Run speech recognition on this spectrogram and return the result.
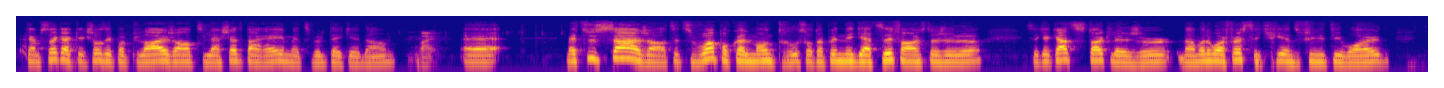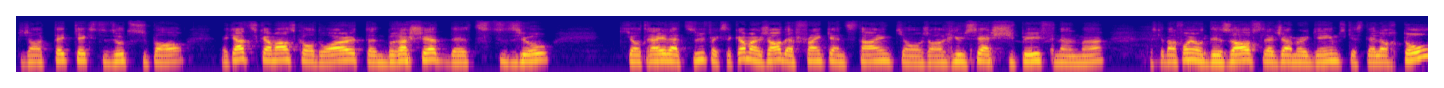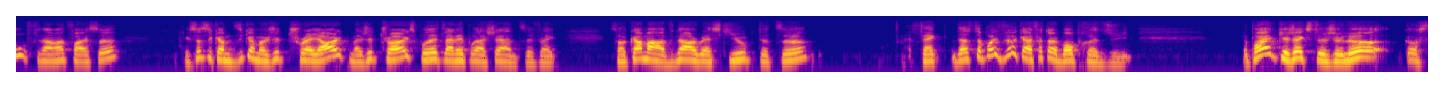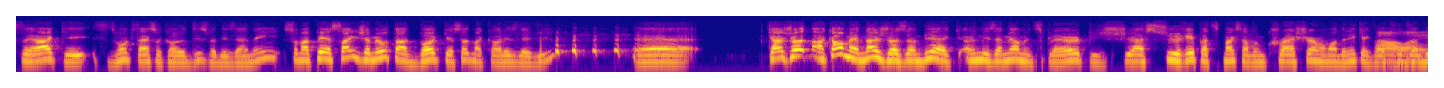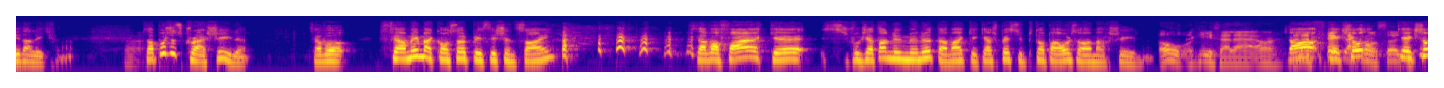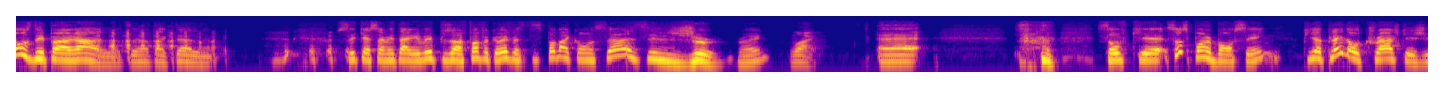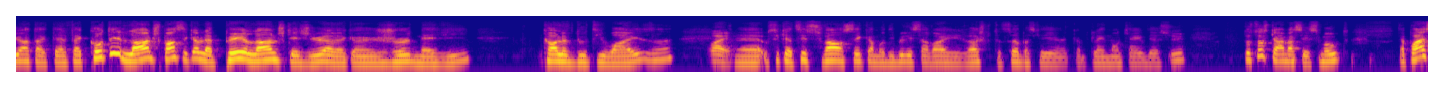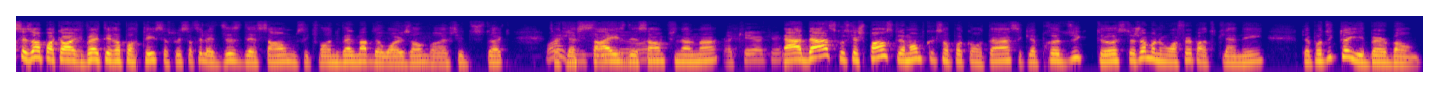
Comme ça, quand quelque chose est populaire, genre, tu l'achètes pareil, mais tu veux le take it down. Ouais. Euh, mais tu sens, genre, tu vois pourquoi le monde sont un peu négatif envers ce jeu-là c'est que quand tu starts le jeu, dans Modern Warfare, c'est écrit Infinity Ward, puis genre peut-être quelques studios de support. Mais quand tu commences Cold War, tu as une brochette de studios qui ont travaillé là-dessus. Fait que c'est comme un genre de Frankenstein qui ont genre réussi à shipper finalement. Parce que dans le fond, ils ont désolvé Sledgehammer Games, que c'était leur tour finalement de faire ça. Et ça, c'est comme dit comme un jeu de Treyarch, mais un jeu de Treyarch, c'est pour être l'année prochaine. Fait ils sont comme en venant en rescue et tout ça. Fait que dans ce point de vue-là, quand a fait un bon produit. Le problème que j'ai avec ce jeu-là, considérant que c'est du monde qui travaille sur Call of Duty, ça fait des années, sur ma PS5, j'ai jamais autant de bugs que ça de ma calice de vie. euh, quand je encore maintenant, je joue à Zombie avec un de mes amis en multiplayer, puis je suis assuré pratiquement que ça va me crasher à un moment donné quand il va y avoir trop de zombies dans l'écran. Ça va pas juste crasher, là. Ça va fermer ma console PlayStation 5 ça va faire que il faut que j'attende une minute avant que quand je pèse sur le piton power, ça va marcher. Oh, ok, ça l'a. quelque, chose, quelque chose d'épeurant, en tant que tel. tu sais que ça m'est arrivé plusieurs fois. Fait que je me suis dit, c'est pas ma console, c'est le jeu, right? Ouais. Euh, Sauf que ça, c'est pas un bon signe. Puis il y a plein d'autres crashs que j'ai eu en tant que tel. Fait que côté launch, je pense que c'est comme le pire launch que j'ai eu avec un jeu de ma vie. Call of Duty wise. hein. Ouais. Euh, aussi que, tu sais, souvent, on sait comme au début, les serveurs, ils rushent, tout ça, parce qu'il y a comme plein de monde qui arrive dessus. Tout ça, c'est quand même assez smooth. La première saison n'a pas encore arrivé, elle a été reportée. Ça se sortir le 10 décembre. C'est qu'il va y avoir une nouvelle map de Warzone, on va acheter du stock. Ça va être le j'ai vu ça, 16 ça, décembre, finalement. Ok, ok. Mais à date, ce que je pense que le monde, pourquoi ils sont pas contents, c'est que le produit que tu as, si tu à Modern Warfare pendant toute l'année, le produit que tu as, il est bare bone.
